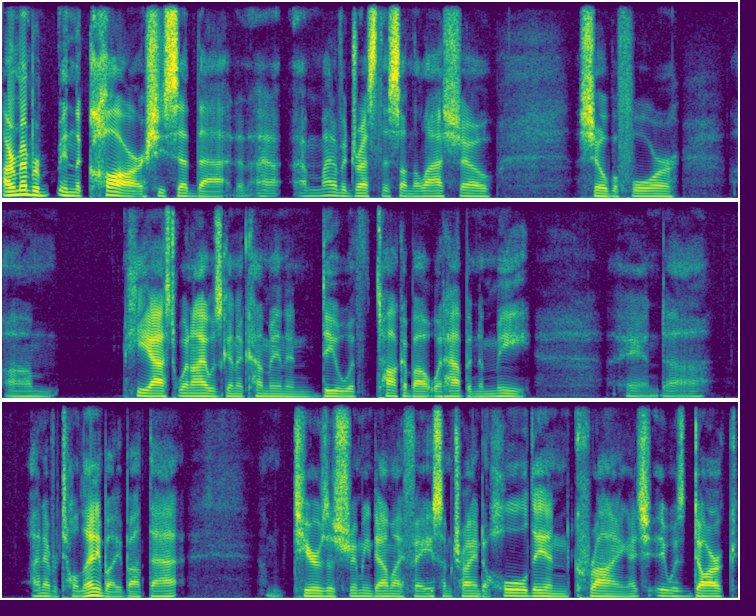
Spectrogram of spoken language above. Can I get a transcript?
I remember in the car she said that, and I, I might have addressed this on the last show, show before. Um, he asked when I was going to come in and deal with talk about what happened to me, and uh, I never told anybody about that. Um, tears are streaming down my face. I'm trying to hold in crying. I, it was dark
